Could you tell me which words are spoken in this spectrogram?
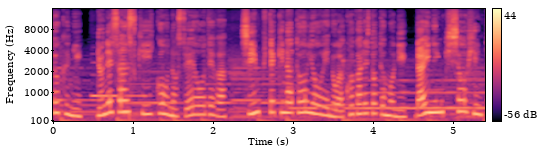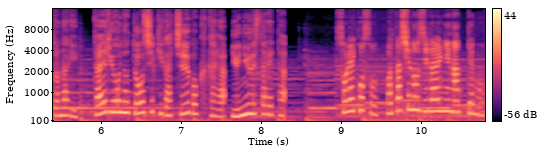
特にルネサンス期以降の西欧では神秘的な東洋への憧れとともに大人気商品となり大量の陶磁器が中国から輸入された。それこそ私の時代になっても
